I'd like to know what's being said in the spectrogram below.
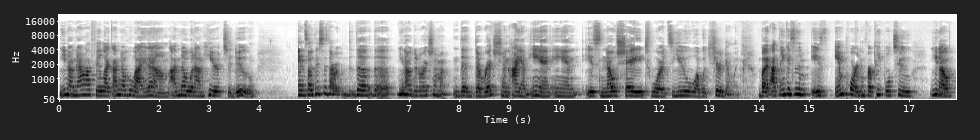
you know, now I feel like I know who I am. I know what I'm here to do and so this is the the the you know the direction the direction I am in, and it's no shade towards you or what you're doing, but I think it's is important for people to you know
